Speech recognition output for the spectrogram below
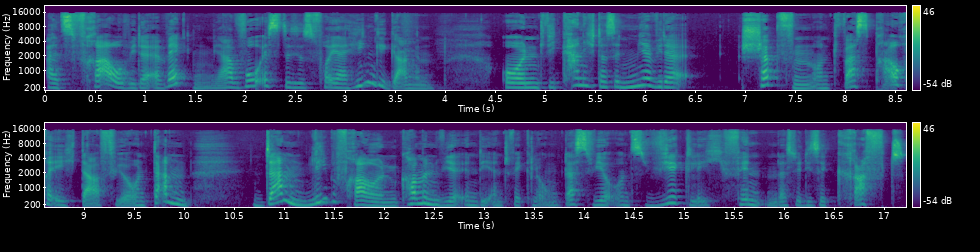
als Frau wieder erwecken? Ja, wo ist dieses Feuer hingegangen? Und wie kann ich das in mir wieder schöpfen? Und was brauche ich dafür? Und dann, dann, liebe Frauen, kommen wir in die Entwicklung, dass wir uns wirklich finden, dass wir diese Kraft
